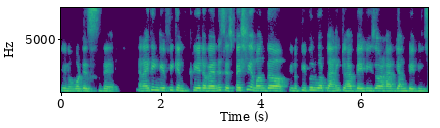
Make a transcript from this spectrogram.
you know what is there and i think if we can create awareness especially among the you know people who are planning to have babies or have young babies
